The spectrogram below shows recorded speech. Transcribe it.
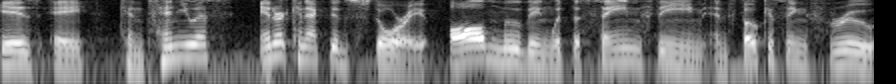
is a continuous interconnected story, all moving with the same theme and focusing through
